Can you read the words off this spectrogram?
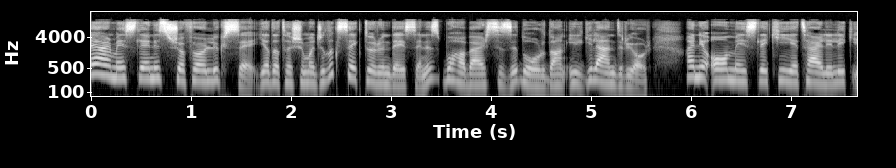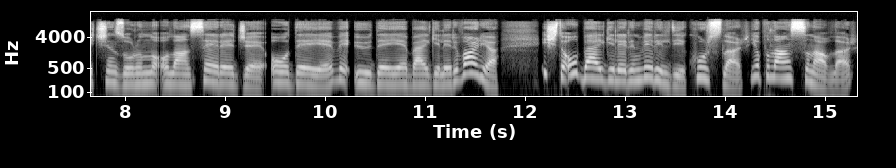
Eğer mesleğiniz şoförlükse ya da taşımacılık sektöründeyseniz bu haber sizi doğrudan ilgilendiriyor. Hani o mesleki yeterlilik için zorunlu olan SRC, ODY ve ÜDY belgeleri var ya, işte o belgelerin verildiği kurslar, yapılan sınavlar,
